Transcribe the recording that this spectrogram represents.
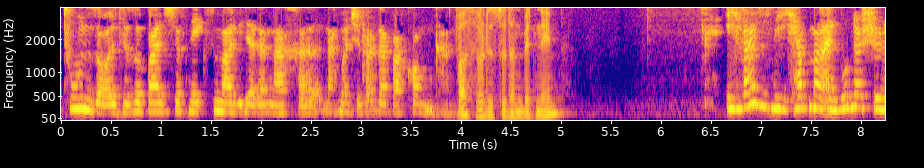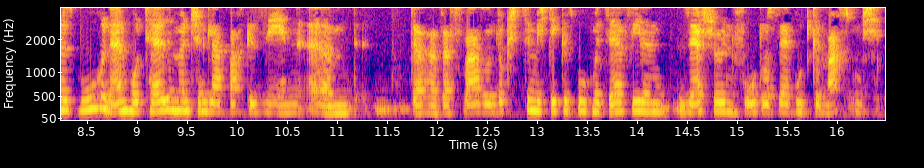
tun sollte, sobald ich das nächste Mal wieder dann nach, äh, nach Mönchengladbach kommen kann. Was würdest du dann mitnehmen? Ich weiß es nicht. Ich habe mal ein wunderschönes Buch in einem Hotel in Mönchengladbach gesehen. Ähm, das war so ein wirklich ziemlich dickes Buch mit sehr vielen, sehr schönen Fotos, sehr gut gemacht. Und ich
